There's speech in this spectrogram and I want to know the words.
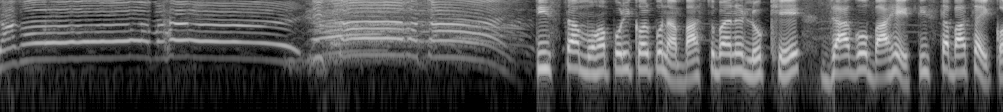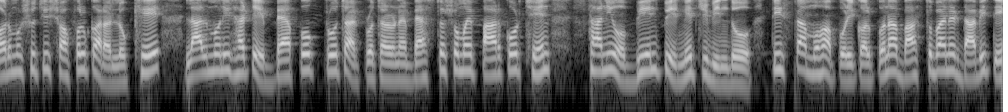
জাগো তিস্তা মহাপরিকল্পনা বাস্তবায়নের লক্ষ্যে জাগো বাহে তিস্তা বাঁচাই কর্মসূচি সফল করার লক্ষ্যে লালমনিরহাটে ব্যাপক প্রচার প্রচারণায় ব্যস্ত সময় পার করছেন স্থানীয় বিএনপির নেতৃবৃন্দ। তিস্তা মহাপরিকল্পনা বাস্তবায়নের দাবিতে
